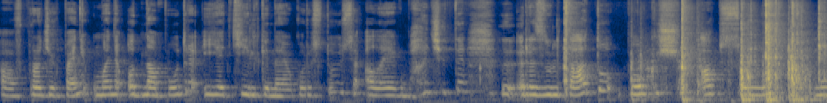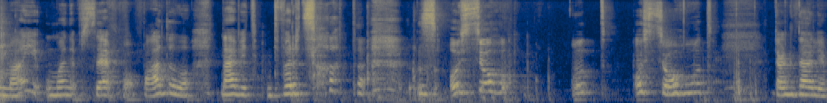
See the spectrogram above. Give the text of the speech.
в Project Penny. У мене одна пудра, і я тільки нею користуюся, але як бачите, результату поки що абсолютно немає. У мене все попадало, навіть дверцята з ось цього, от ось цього. От. Так далі.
